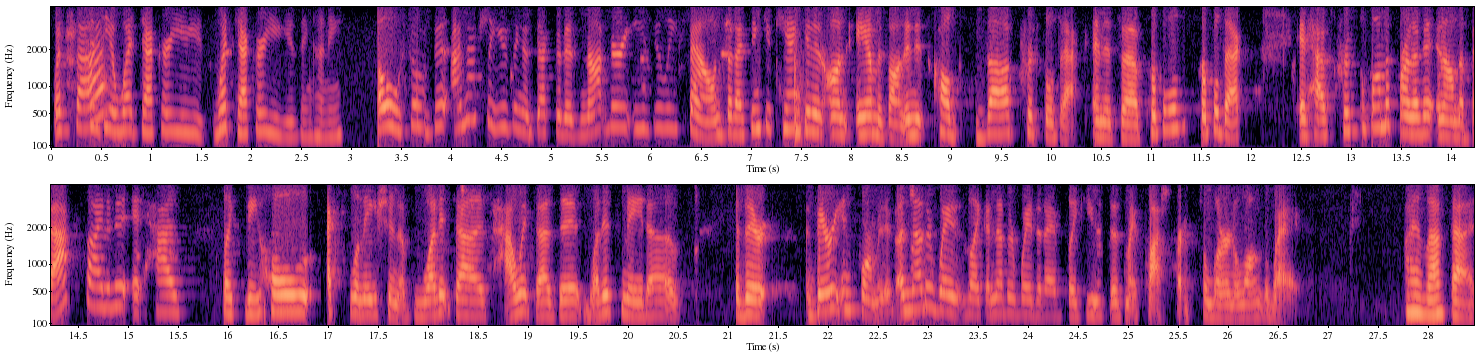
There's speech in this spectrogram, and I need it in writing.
What's that? Cynthia, what deck are you what deck are you using, honey? Oh, so th- I'm actually using a deck that is not very easily found, but I think you can get it on Amazon, and it's called the Crystal Deck, and it's a purple purple deck. It has crystals on the front of it, and on the back side of it, it has like the whole explanation of what it does, how it does it, what it's made of. They're very informative. Another way, like another way that I've like used as my flashcards to learn along the way. I love that.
